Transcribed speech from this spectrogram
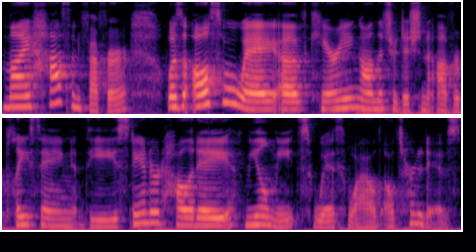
my Hasenpfeffer was also a way of carrying on the tradition of replacing the standard holiday meal meats with wild alternatives.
